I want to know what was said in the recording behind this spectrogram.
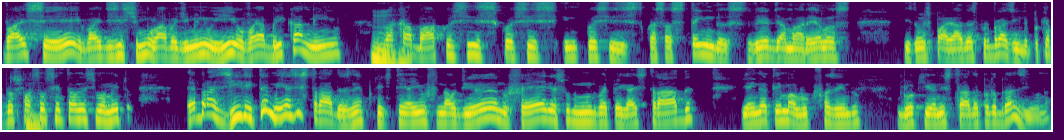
vai ser, vai desestimular, vai diminuir ou vai abrir caminho uhum. para acabar com esses, com esses, com esses, com essas tendas verde e amarelas que estão espalhadas por Brasília, porque a preocupação Sim. central nesse momento é Brasília e também as estradas, né? Porque a gente tem aí um final de ano, férias, todo mundo vai pegar a estrada e ainda tem maluco fazendo bloqueando estrada pelo Brasil, né?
